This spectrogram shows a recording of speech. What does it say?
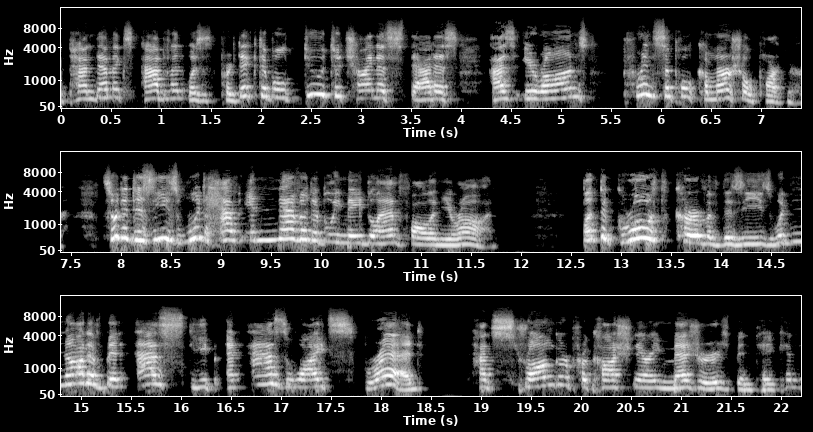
the pandemic's advent was predictable due to China's status as Iran's principal commercial partner. So the disease would have inevitably made landfall in Iran. But the growth curve of disease would not have been as steep and as widespread had stronger precautionary measures been taken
